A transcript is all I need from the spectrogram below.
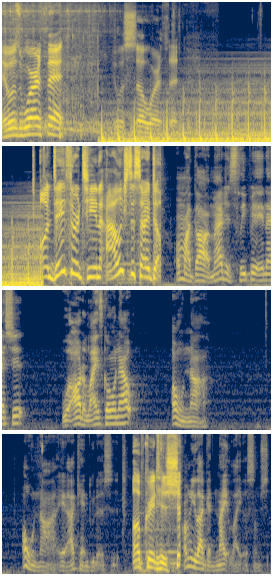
It was worth it. It was so worth it. On day 13, Alex decided to Oh my god, imagine sleeping in that shit with all the lights going out. Oh nah. Oh nah, yeah, I can't do that shit. upgrade his shit. I'm gonna need like a nightlight or some shit.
